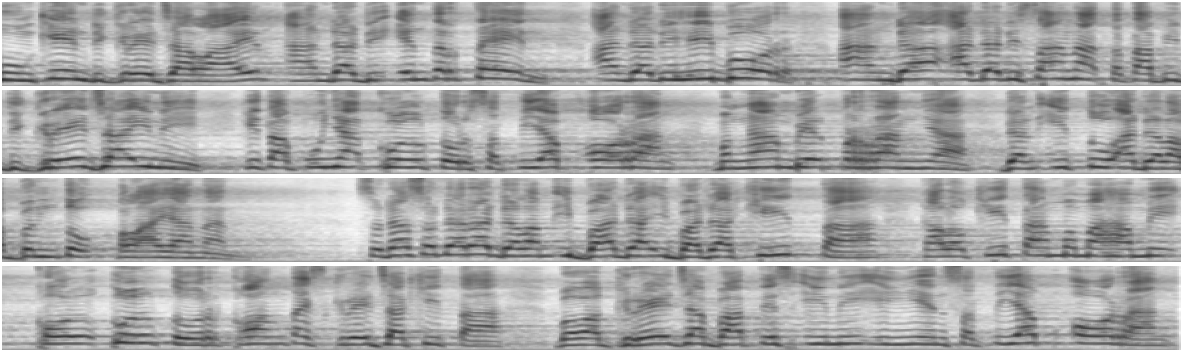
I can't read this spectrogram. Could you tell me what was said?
Mungkin di gereja lain Anda di entertain, Anda dihibur, Anda ada di sana. Tetapi di gereja ini kita punya kultur setiap orang mengambil perannya dan itu adalah bentuk pelayanan. Saudara-saudara dalam ibadah-ibadah kita, kalau kita memahami kultur, konteks gereja kita, bahwa gereja baptis ini ingin setiap orang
